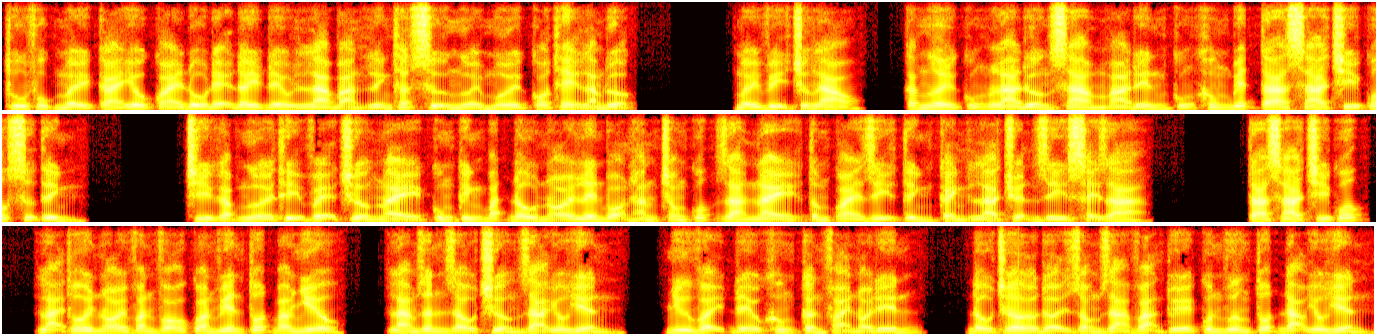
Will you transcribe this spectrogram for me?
thu phục mấy cái yêu quái đồ đệ đây đều là bản lĩnh thật sự người mới có thể làm được. Mấy vị trưởng lão, các ngươi cũng là đường xa mà đến cũng không biết ta xa chỉ quốc sự tình. Chỉ gặp người thị vệ trưởng này cung kính bắt đầu nói lên bọn hắn trong quốc gia này tấm quái dị tình cảnh là chuyện gì xảy ra. Ta xa chỉ quốc, lại thôi nói văn võ quan viên tốt bao nhiêu, làm dân giàu trưởng giả yêu hiền như vậy đều không cần phải nói đến, đầu chờ đợi dòng giã vạn tuế quân vương tốt đạo yêu hiền.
